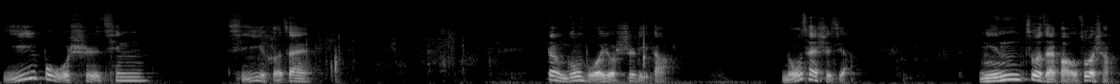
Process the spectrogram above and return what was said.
一步侍亲，其意何在？”邓公伯又施礼道：“奴才是讲，您坐在宝座上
